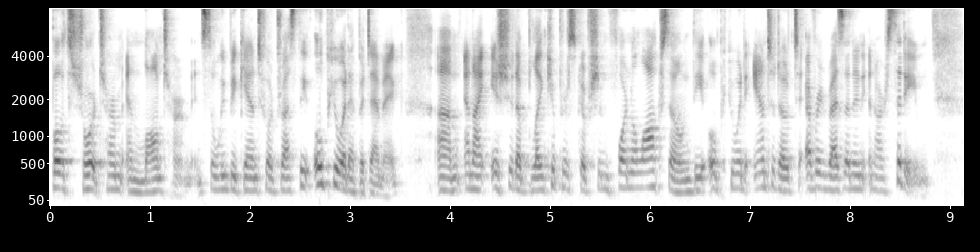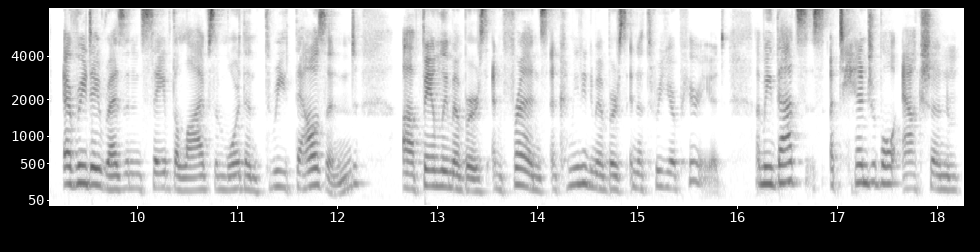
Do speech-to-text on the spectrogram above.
both short term and long term? And so we began to address the opioid epidemic, um, and I issued a blanket prescription for naloxone, the opioid antidote, to every resident in our city. Everyday residents saved the lives of more than three thousand uh, family members and friends and community members in a three year period. I mean, that's a tangible action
